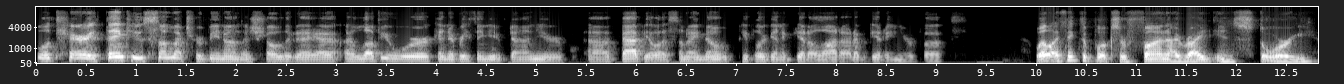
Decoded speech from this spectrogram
Well, Terry, thank you so much for being on the show today. I, I love your work and everything you've done. You're uh, fabulous, and I know people are going to get a lot out of getting your books. Well, I think the books are fun. I write in story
